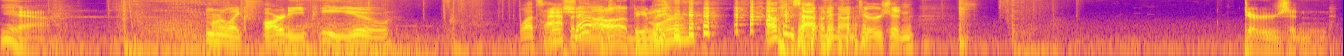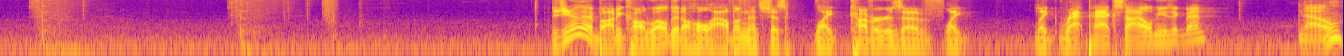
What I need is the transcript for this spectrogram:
Yeah. More like farty pu. What's Yeah, happening shut on? up, Beemore. Nothing's happening on Dursion. Dursion. Did you know that Bobby Caldwell did a whole album that's just like covers of like like Rat Pack style music, Ben? No.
